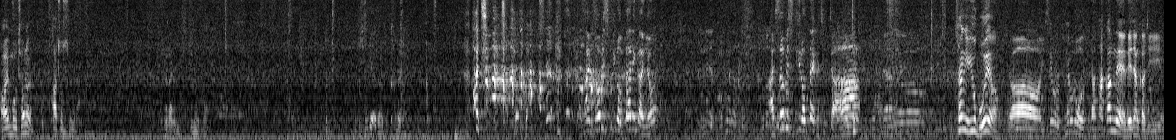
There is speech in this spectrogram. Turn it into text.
아니 뭐 저는 다 좋습니다. 회가 좀 두툼해서. 신기하다 그 카메라. 아, 진짜. 사장님 서비스 필요 없다니까요 아 서비스 필요 없다 이거 진짜. 아, 안녕하세요. 사장님 이거 뭐예요? 야, 이 새우로 회로 나 다 깠네 내장까지.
